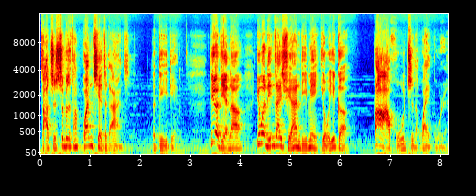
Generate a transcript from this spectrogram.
杂志？是不是他关切这个案子？这第一点。第二点呢，因为林宅血案里面有一个大胡子的外国人，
